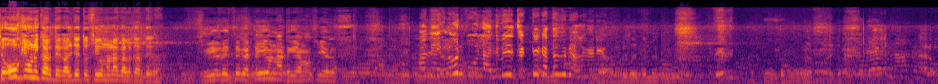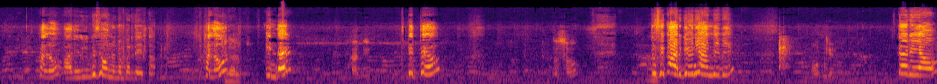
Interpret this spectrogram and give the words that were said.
ਤੇ ਉਹ ਕਿਉਂ ਨਹੀਂ ਕਰਦੇ ਗੱਲ ਜੇ ਤੁਸੀਂ ਉਹਨਾਂ ਨਾਲ ਗੱਲ ਕਰਦੇ ਤਾਂ? ਸਵੇਰ ਇੱਥੇ ਬੈਠੇ ਹੀ ਉਹ ਨੱਠ ਗਿਆ ਨਾ ਸਵੇਰ। ਆ ਦੇਖ ਲਓ ਹੁਣ ਫੋਨ ਲਾਉਂਦੇ ਵੀ ਚੱਕੇ ਕਦੋਂ ਸੇ ਗੱਲ ਕਰਿਓ ਹੈਲੋ ਆ ਦੇਖ ਲਓ ਕਿਸੇ ਹੋਰ ਨੰਬਰ ਦੇਤਾ। ਹੈਲੋ ਇੰਦਰ ਹਾਂਜੀ। ਕਿੱਥੇ ਹੋ? ਦੱਸੋ। ਤੁਸੀਂ ਘਰ ਕਿਉਂ ਨਹੀਂ ਆਉਂਦੇ ਵੇ ਓਕੇ। ਘਰੇ ਆਓ।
